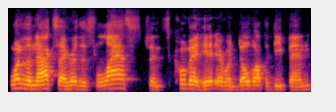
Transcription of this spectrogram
One of the knocks I heard this last since COVID hit, everyone dove off the deep end.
